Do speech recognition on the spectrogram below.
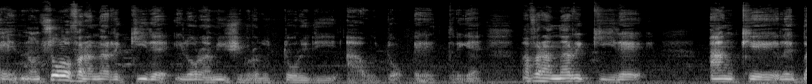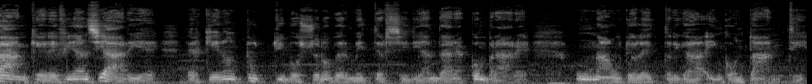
E non solo faranno arricchire i loro amici produttori di auto elettriche, ma faranno arricchire anche le banche, le finanziarie, perché non tutti possono permettersi di andare a comprare un'auto elettrica in contanti.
